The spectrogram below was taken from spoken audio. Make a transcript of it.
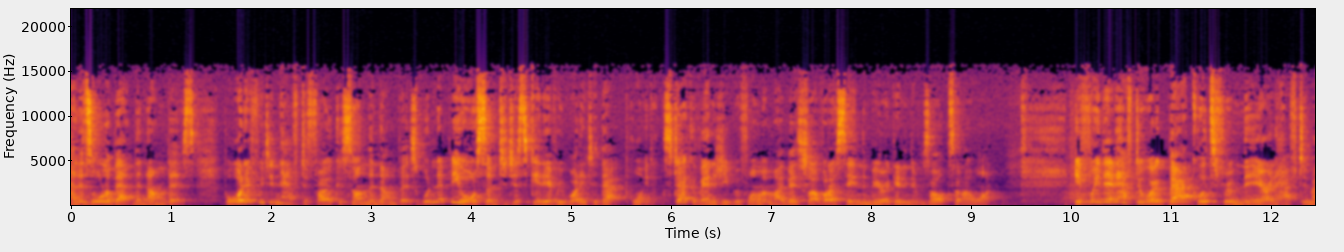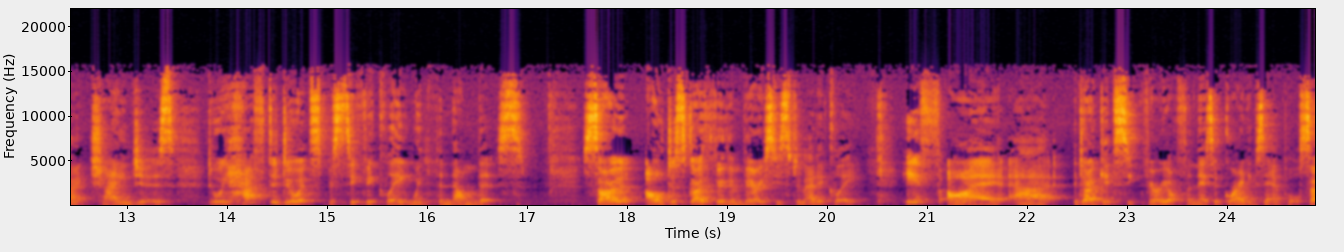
And it's all about the numbers. But what if we didn't have to focus on the numbers? Wouldn't it be awesome to just get everybody to that point? Stack of energy, perform at my best, love what I see in the mirror, getting the results that I want. If we then have to work backwards from there and have to make changes, do we have to do it specifically with the numbers? So I'll just go through them very systematically if I uh, don't get sick very often, there's a great example. So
